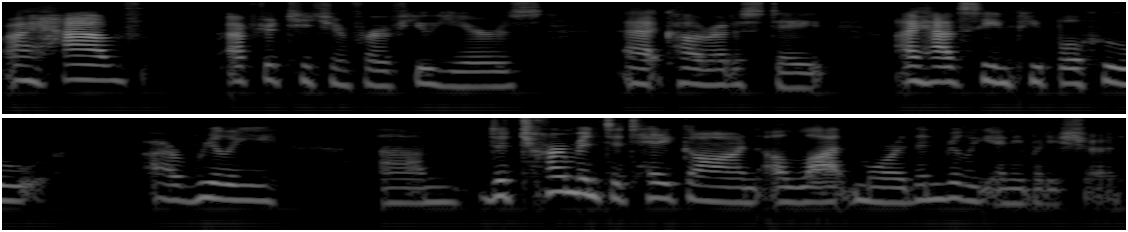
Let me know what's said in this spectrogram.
I have, after teaching for a few years at Colorado State, I have seen people who are really um, determined to take on a lot more than really anybody should.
